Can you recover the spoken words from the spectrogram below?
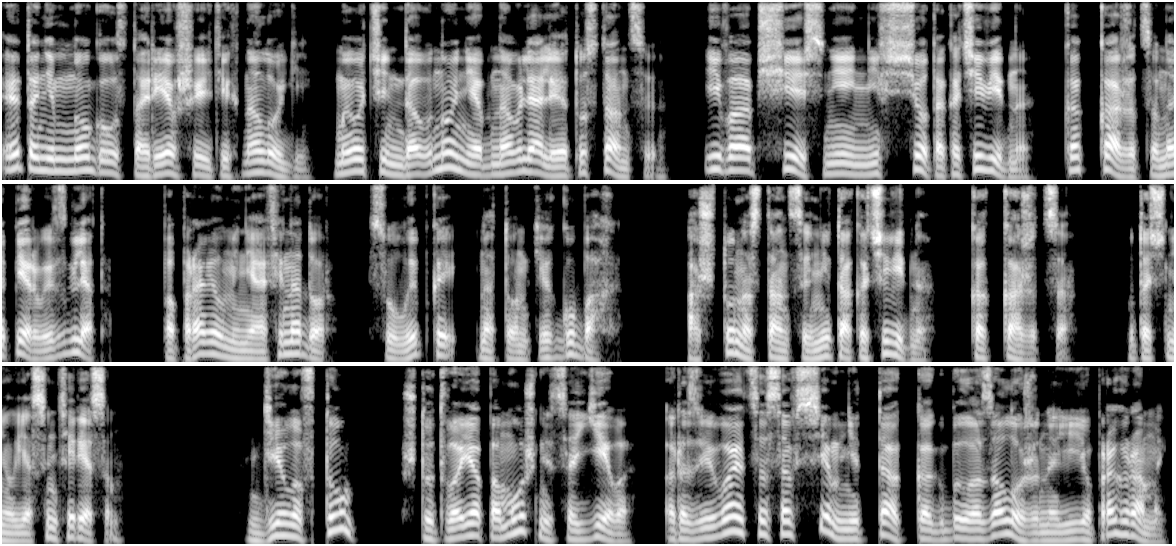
Это немного устаревшие технологии. Мы очень давно не обновляли эту станцию. И вообще с ней не все так очевидно, как кажется на первый взгляд. Поправил меня Афинадор с улыбкой на тонких губах. А что на станции не так очевидно, как кажется? Уточнил я с интересом. Дело в том, что твоя помощница Ева развивается совсем не так, как было заложено ее программой.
